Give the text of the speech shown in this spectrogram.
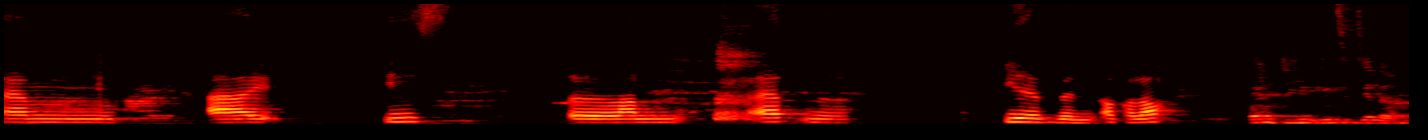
Um, I eat lunch at 11 o'clock. When do you eat dinner?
